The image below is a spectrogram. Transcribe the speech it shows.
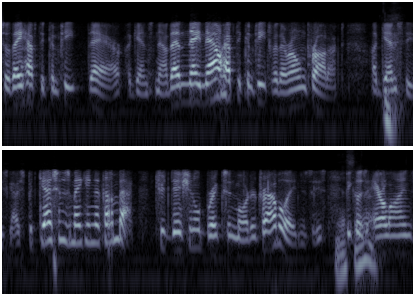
So they have to compete there against now. Then they now have to compete for their own product against these guys. But guess who's making a comeback? Traditional bricks and mortar travel agencies Yes, because airlines,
